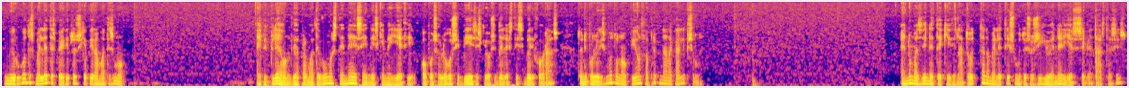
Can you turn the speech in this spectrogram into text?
δημιουργώντας μελέτες περίπτωσης για πειραματισμό. Επιπλέον, διαπραγματευόμαστε νέες έννοιες και μεγέθη, όπως ο λόγος συμπίεσης και ο συντελεστής συμπεριφοράς, τον υπολογισμό των οποίων θα πρέπει να ανακαλύψουμε. Ενώ μας δίνεται και η δυνατότητα να μελετήσουμε το ισοζύγιο ενέργειας της εγκατάστασης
